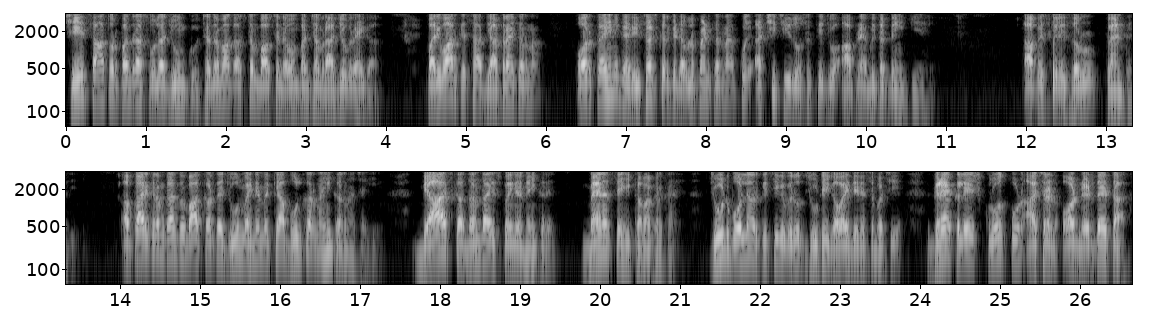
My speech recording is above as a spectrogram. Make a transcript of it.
छह, सात और पंद्रह, सोलह जून को चंद्रमा का अष्टम भाव से नवम पंचम राजयोग रहेगा। परिवार के साथ यात्राएँ करना और कहीं ना कहीं रिसर्च करके डेवलपमेंट करना कोई अच्छी चीज़ हो सकती है जो आपने अभी तक नहीं किए हैं। आप इसके लिए ज़रूर प्लान करिए। अब कार्यक्रम के अंत में बात करते हैं। जून महीने में क्या भूल कर नहीं करना चाहिए? ब्याज का धंधा इस महीने नहीं करें। मेहनत से ही कमा कर खाएँ। झूठ बोलने और किसी के विरुद्ध झूठी गवाही देने से बचिए। ग्रह क्लेश, क्रोधपूर्ण आचरण और निर्दयता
